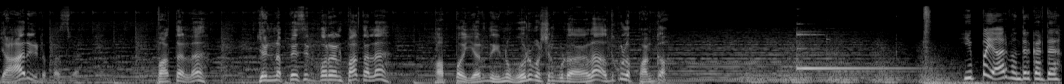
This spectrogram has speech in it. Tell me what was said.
யாருகிட்ட பேசுற? பார்த்தல? என்ன பேசிட்டு போறான்னு பார்த்தல? அப்பா இறந்து இன்னும் ஒரு வருஷம் கூட ஆகல. அதுக்குள்ள பங்கா. இப்ப யார் வந்திருக்கிறது?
